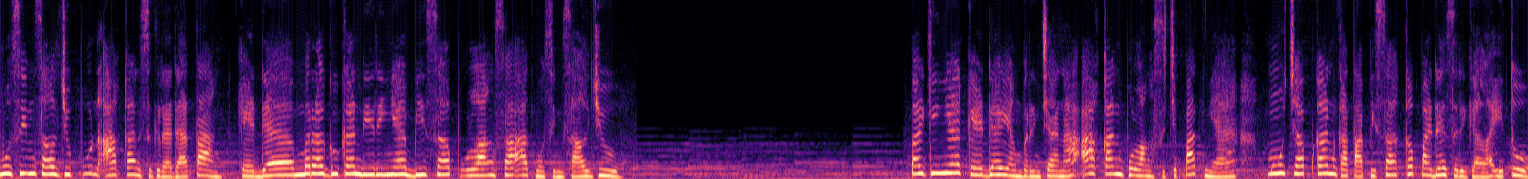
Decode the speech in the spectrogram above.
musim salju pun akan segera datang. Keda meragukan dirinya bisa pulang saat musim salju. Paginya Keda yang berencana akan pulang secepatnya mengucapkan kata pisah kepada serigala itu.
